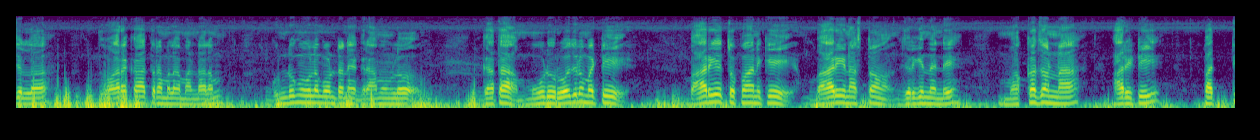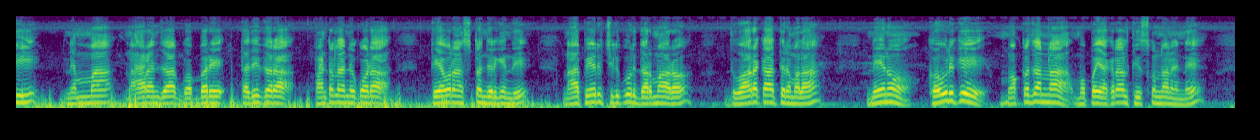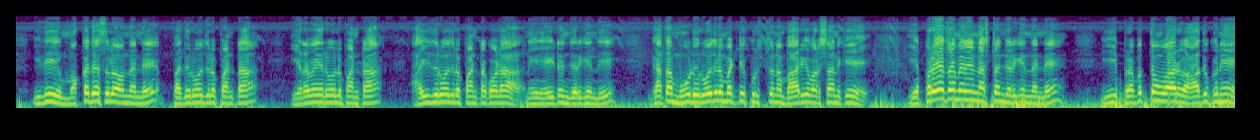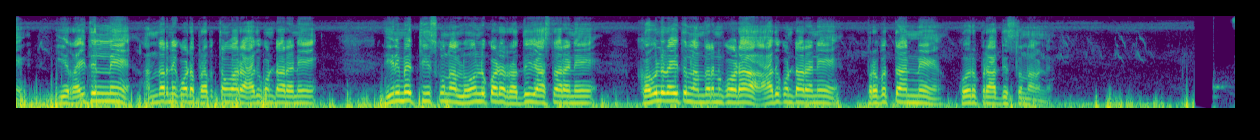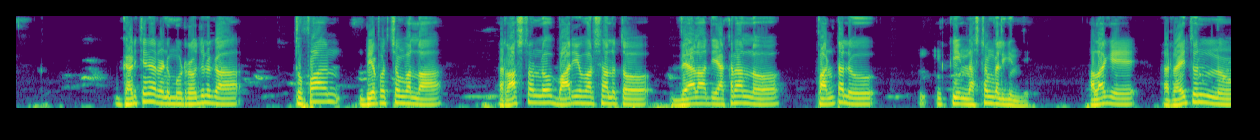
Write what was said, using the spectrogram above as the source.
జిల్లా ద్వారకాత్రమల మండలం గుండుమూలంగుంట అనే గ్రామంలో గత మూడు రోజులు మట్టి భారీ తుఫానికి భారీ నష్టం జరిగిందండి. మొక్కజొన్న అరటి పత్తి నిమ్మ నారంజ కొబ్బరి తదితర పంటలన్నీ కూడా తీవ్ర నష్టం జరిగింది. నా పేరు చిలుకూరి ధర్మారావు ద్వారకా తిరుమల నేను కౌలుకి మొక్కజొన్న ముప్పై ఎకరాలు తీసుకున్నానండి. ఇది మొక్క దశలో ఉందండి. పది రోజుల పంట ఇరవై రోజుల పంట ఐదు రోజుల పంట కూడా నేను వేయటం జరిగింది. గత మూడు రోజులు మట్టి కురుస్తున్న భారీ వర్షానికి విపరీతమైన నష్టం జరిగిందండి. ఈ ప్రభుత్వం వారు ఆదుకుని ఈ రైతుల్ని అందరినీ కూడా ప్రభుత్వం వారు ఆదుకుంటారని దీని మీద తీసుకున్న లోన్లు కూడా రద్దు చేస్తారని కౌలు రైతులందరిని కూడా ఆదుకుంటారని ప్రభుత్వాన్ని కోరి ప్రార్థిస్తున్నామండి. గడిచిన రెండు మూడు రోజులుగా తుఫాన్ బీభత్సం వల్ల రాష్ట్రంలో భారీ వర్షాలతో వేలాది ఎకరాల్లో పంటలు నష్టం కలిగింది. అలాగే రైతులను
